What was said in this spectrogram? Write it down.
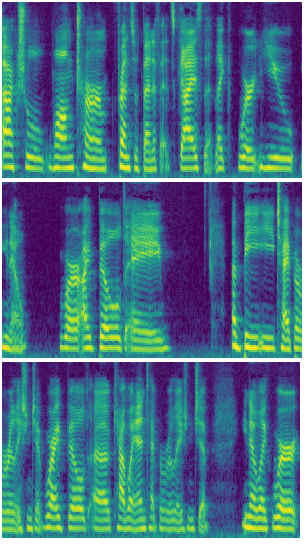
actual long-term friends with benefits, guys that like where you, you know, where I build a a BE type of relationship, where I build a cowboy N type of relationship, you know, like where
